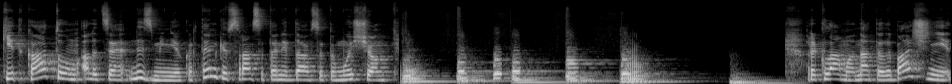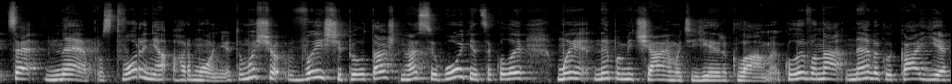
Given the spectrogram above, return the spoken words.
кіткату, але це не змінює картинки. Всрався та не вдався, тому що. Реклама на телебаченні це не про створення гармонії, тому що вищий пілотаж на сьогодні це коли ми не помічаємо тієї реклами, коли вона не викликає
